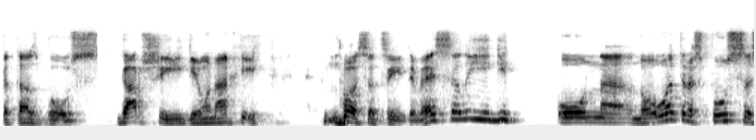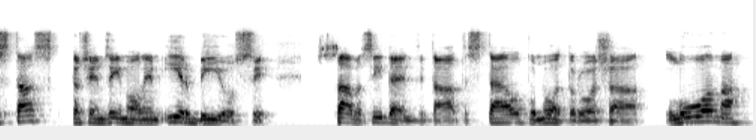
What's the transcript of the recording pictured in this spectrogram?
ka tas būs garšīgi un arī nosacīti veselīgi. Un uh, no otras puses, tas, ka šiem zīmoliem ir bijusi savas identitātes telpu noturošā loma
